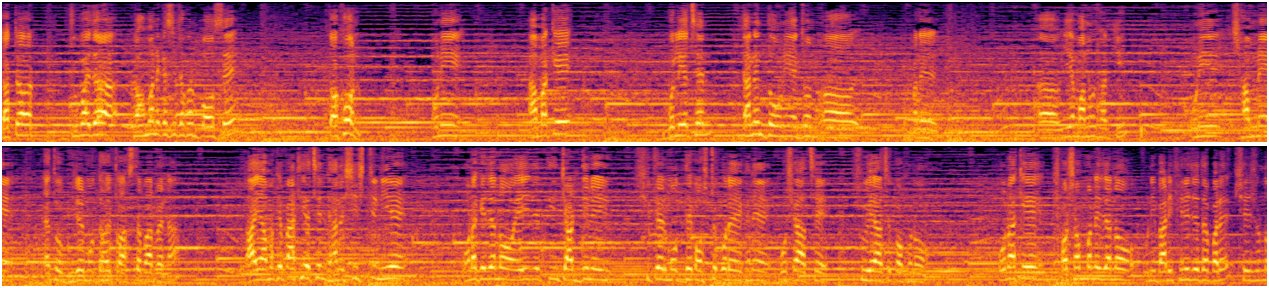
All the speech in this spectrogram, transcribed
ডক্টর জুবাইদা রহমানের কাছে যখন পৌঁছে, তখন উনি আমাকে বলিয়েছেন, জানেন তো উনি একজন মানে ইয়ে মানুষ আর কি। উনি সামনে এত ভিড়ের মধ্যে হয়তো আসতে পারবে না। তাই আমাকে পাঠিয়েছেন ধানের সৃষ্টি নিয়ে। ওনাকে যেন এই যে তিন চার দিন এই শীতের মধ্যে কষ্ট করে এখানে বসে আছে শুয়ে আছে কখনো। ওনাকে সসম্মানে যেন উনি বাড়ি ফিরে যেতে পারে সেই জন্য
